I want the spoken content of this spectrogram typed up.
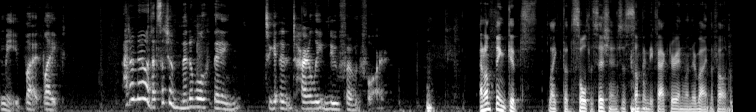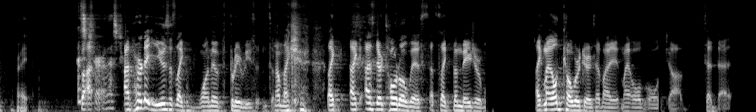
me, but like, I don't know. That's such a minimal thing to get an entirely new phone for. I don't think it's like the sole decision. It's just something they factor in when they're buying the phone, right? That's But true. That's true. I've heard it used as like one of three reasons, and I'm like, like, like as their total list, that's like the major. One. Like my old coworkers at my my old old job said that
